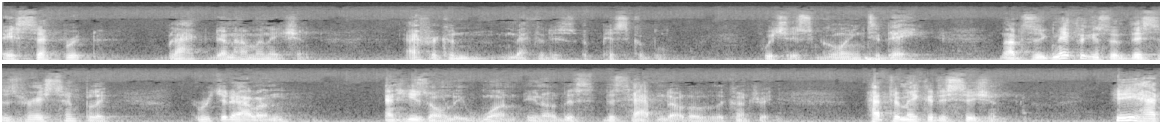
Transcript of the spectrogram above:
a separate black denomination, African Methodist Episcopal, which is going today. Now, the significance of this is very simply Richard Allen, and he's only one, you know, this, this happened all over the country, had to make a decision. he had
